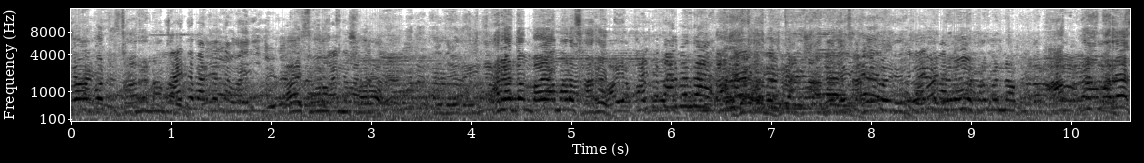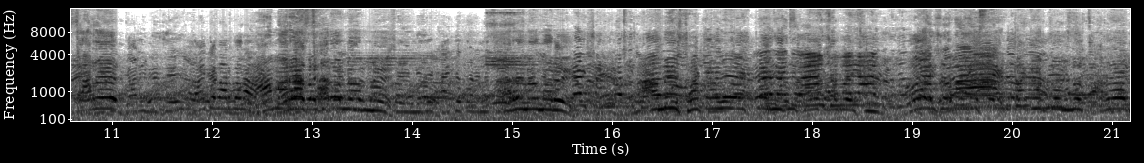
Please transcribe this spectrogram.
দোয়া করতে ছাড়েন আমার যাইতে পারবেন না ভাই। ভাই সরো তুমি সরো। ছাড়ে দেন ভাই আমার না? আপনি আমারে ছাড়েন যাইতে পারবেন না? আমারে ছাড়েন আপনি ছাড়েন আমারে আমি সকালে একটা টাকার জন্য ছাড়েন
